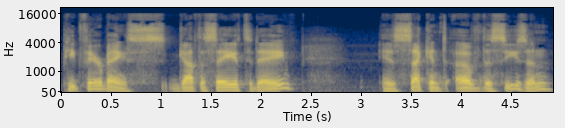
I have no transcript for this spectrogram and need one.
Pete Fairbanks got the save today, his second of the season,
